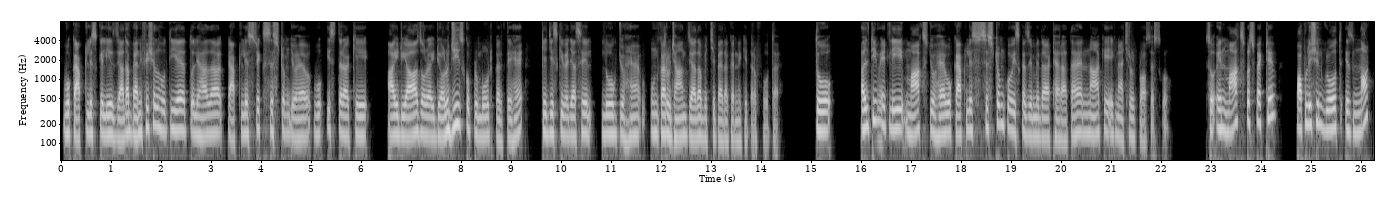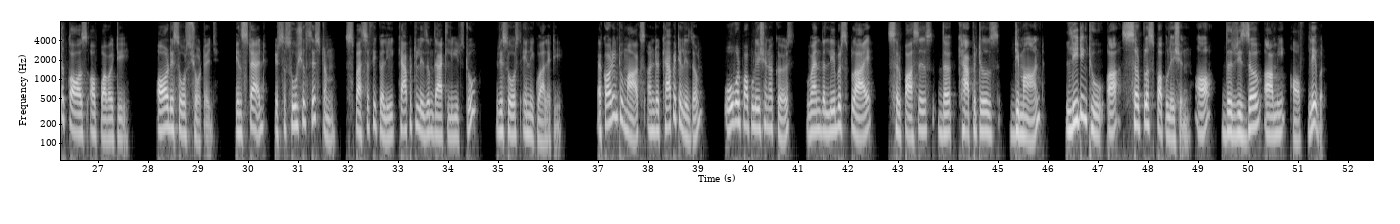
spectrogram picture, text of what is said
वो कैपिटलिस्ट के लिए ज़्यादा बेनिफिशियल होती है तो लिहाजा कैपिटलिस्टिक सिस्टम जो है, वो इस तरह के आइडियाज़ और आइडियोलॉजीज़ को प्रमोट करते हैं कि जिसकी वजह से लोग जो हैं, उनका रुझान ज़्यादा बच्चे पैदा करने की तरफ़ होता है तो अल्टीमेटली मार्क्स जो है, वो कैपिटलिस्ट सिस्टम को इसका ज़िम्मेदार ठहराता है, ना कि एक नेचुरल प्रोसेस को so in Marx perspective population growth is not the cause of poverty or resource shortage. Instead, it's a social system, specifically capitalism, that leads to resource inequality. According to Marx, under capitalism, overpopulation occurs when the labor supply surpasses the capital's demand, leading to a surplus population or the reserve army of labor.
